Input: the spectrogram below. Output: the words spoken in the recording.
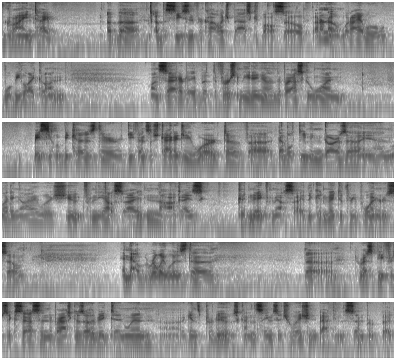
grind type of the of the season for college basketball. So I don't know what Iowa will, will be like on on Saturday. But the first meeting, uh, Nebraska won basically because their defensive strategy worked of uh, double teaming Garza and letting Iowa shoot from the outside, and the Hawkeyes couldn't make from outside. They couldn't make the three pointers. So, and that really was the the recipe for success in Nebraska's other Big Ten win uh, against Purdue. It was kind of the same situation back in December, but.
